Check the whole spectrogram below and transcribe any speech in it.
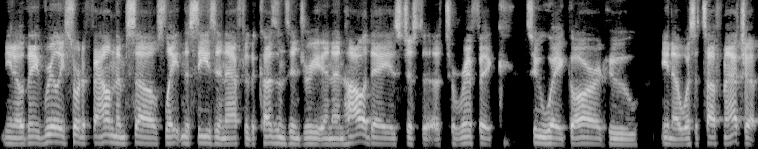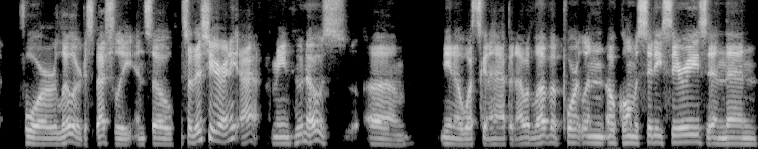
You know, they really sort of found themselves late in the season after the Cousins injury, and then Holiday is just a, a terrific two way guard who you know was a tough matchup for Lillard, especially. And so, so this year, any I, I mean, who knows? Um, you know what's going to happen. I would love a Portland Oklahoma City series, and then.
